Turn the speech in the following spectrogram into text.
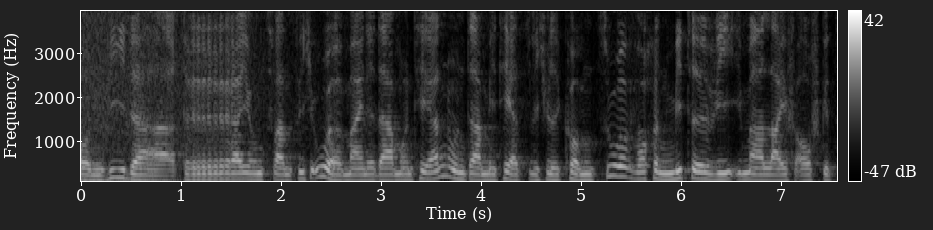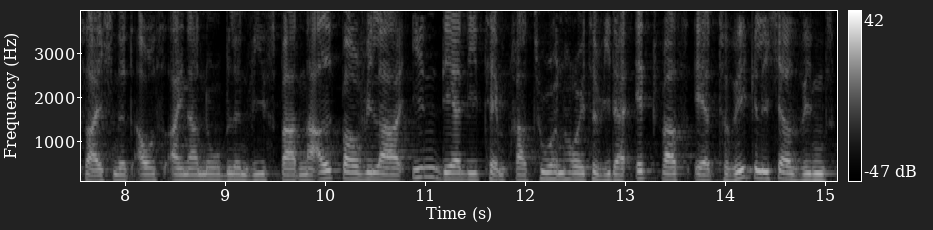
Schon wieder 23 Uhr, meine Damen und Herren, und damit herzlich willkommen zur Wochenmitte, wie immer live aufgezeichnet aus einer noblen Wiesbadener Altbauvilla, in der die Temperaturen heute wieder etwas erträglicher sind.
